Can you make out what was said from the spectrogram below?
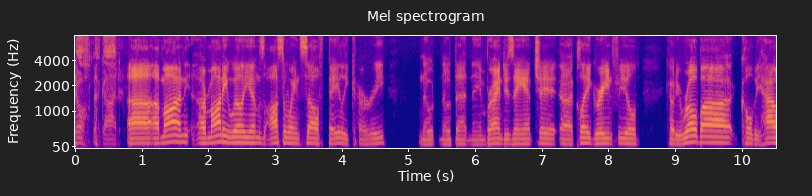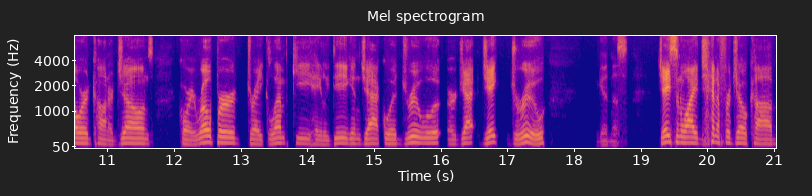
Oh my God. Uh, Amani, Armani Williams, Austin Wayne Self, Bayley Currey. Note note that name. Bryan Dauzat, Ch- uh, Clay Greenfield, Cody Roba, Colby Howard, Connor Jones, Corey Roper, Drake Lemke, Hailie Deegan, Jack Wood, Drew or Jack, Jake Drew. Goodness. Jason White, Jennifer Jo Cobb,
